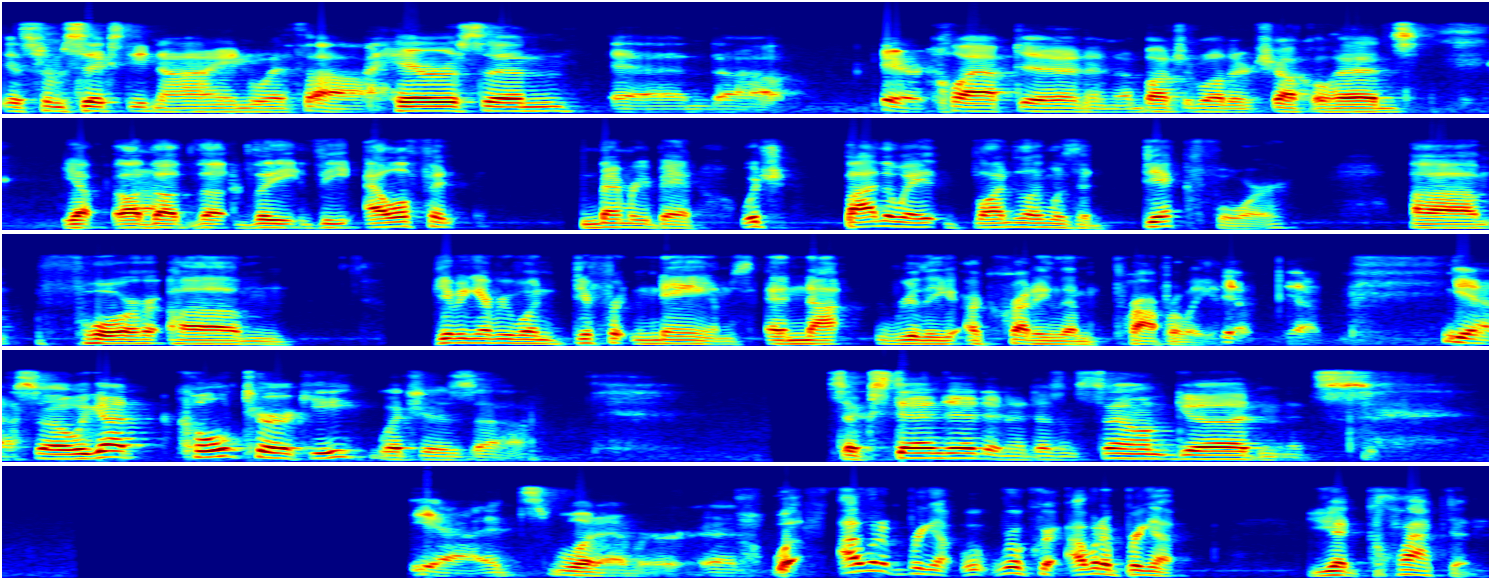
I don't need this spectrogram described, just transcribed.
is from '69 with uh, Harrison and uh, Eric Clapton and a bunch of other chuckleheads. Yep. Uh, the the the the Elephant Memory Band, which by the way, Blind Dylan was a dick for, um, for um, giving everyone different names and not really accrediting them properly. Yeah, yeah, yeah. So we got Cold Turkey, which is uh, it's extended and it doesn't sound good, and it's yeah, it's whatever. Well, I want to bring up real quick. I want to bring up. You had Clapton,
